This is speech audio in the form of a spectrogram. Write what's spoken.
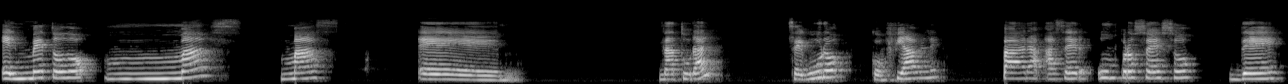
el método más, más eh, natural, seguro, confiable, para hacer un proceso de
